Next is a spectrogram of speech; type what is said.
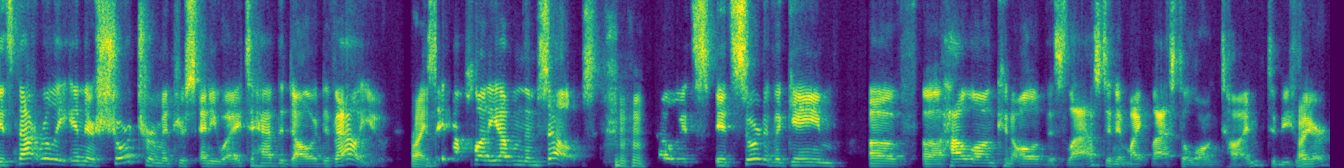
it's not really in their short-term interest anyway to have the dollar devalue right. because they have plenty of them themselves. Mm-hmm. so it's it's sort of a game of uh, how long can all of this last? And it might last a long time to be fair. Right.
